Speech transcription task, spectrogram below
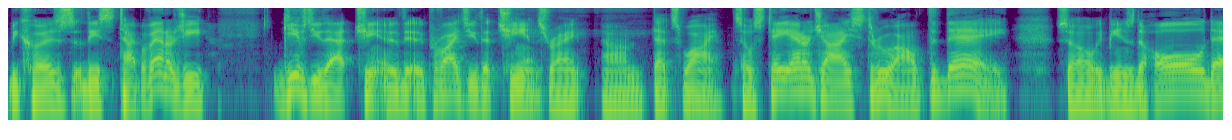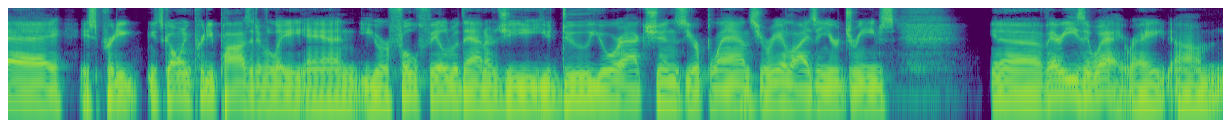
because this type of energy gives you that chance, it provides you that chance, right? Um, that's why. So stay energized throughout the day. So it means the whole day is pretty, it's going pretty positively and you're fulfilled with energy. You do your actions, your plans, you're realizing your dreams in a very easy way, right? Um,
